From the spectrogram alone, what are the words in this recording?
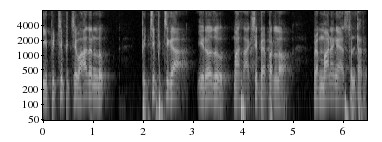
ఈ పిచ్చి పిచ్చి వాదనలు పిచ్చి పిచ్చిగా ఈరోజు మా సాక్షి పేపర్లో బ్రహ్మాండంగా వేస్తుంటారు.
